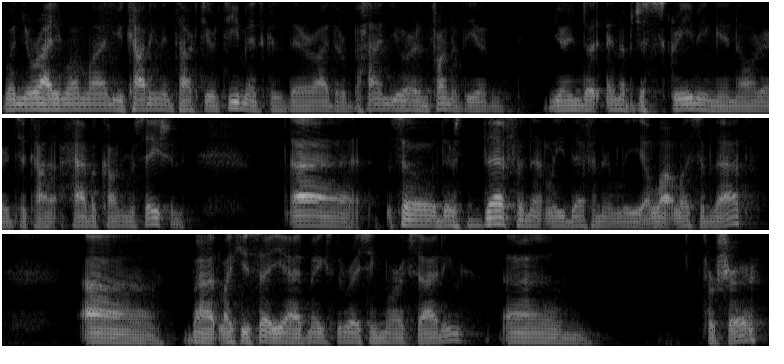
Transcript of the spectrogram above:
when you're riding one line, you can't even talk to your teammates because they're either behind you or in front of you, and you end up, just screaming in order to have a conversation. Uh, so there's definitely, definitely a lot less of that. Uh, but like you say, yeah, it makes the racing more exciting um, for sure.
